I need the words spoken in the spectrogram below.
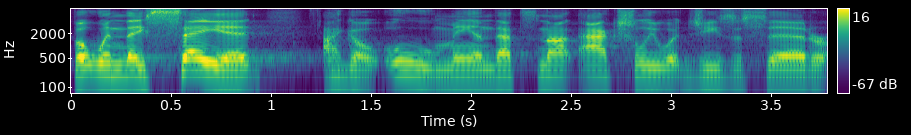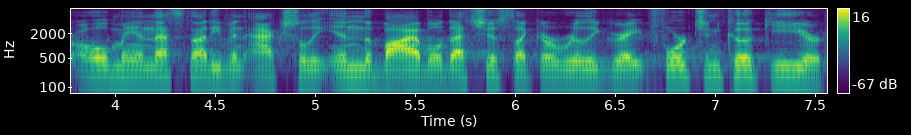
but when they say it, I go, oh man, that's not actually what Jesus said, or oh man, that's not even actually in the Bible. That's just like a really great fortune cookie or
